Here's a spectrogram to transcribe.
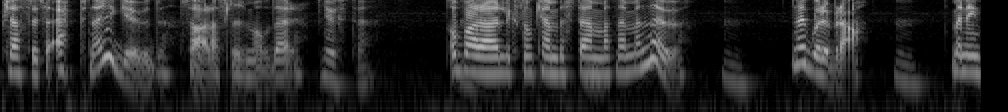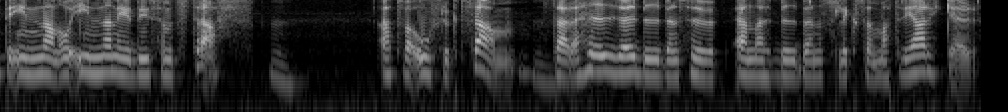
plötsligt så öppnar ju Gud Saras livmoder. just det. Och bara liksom kan bestämma att nej men nu, Mm. nu går det bra. Mm. Men inte innan och innan är det ju som ett straff. Mm. Att vara ofruktsam. Mm. Så här, hej jag är Bibelns huvud, en av Bibelns liksom matriarker.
